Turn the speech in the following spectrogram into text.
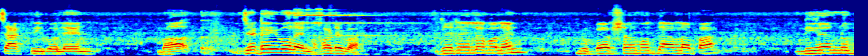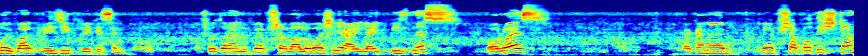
চাকরি বলেন বা যেটাই বলেন হটে বা যেটাই বলেন, ব্যবসার মধ্যে আল্লাহ পাক নিরানব্বই ভাগ রিজিক রেখেছেন। সুতরাং ব্যবসা ভালোবাসি আই লাইক বিজনেস অলওয়েজ এখানে ব্যবসা প্রতিষ্ঠান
